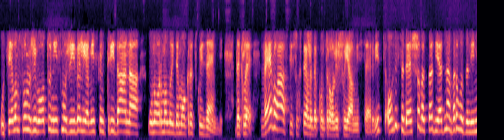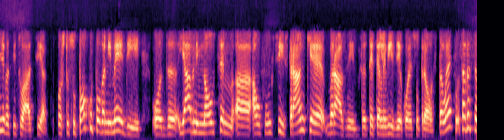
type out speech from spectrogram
u celom svom životu nismo živeli, ja mislim, tri dana u normalnoj demokratskoj zemlji. Dakle, sve vlasti su htele da kontrolišu javni servis. Ovde se dešava sad jedna vrlo zanimljiva situacija. Pošto su pokupovani mediji od javnim novcem, a, u funkciji stranke, razni te televizije koje su preostale, sada se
